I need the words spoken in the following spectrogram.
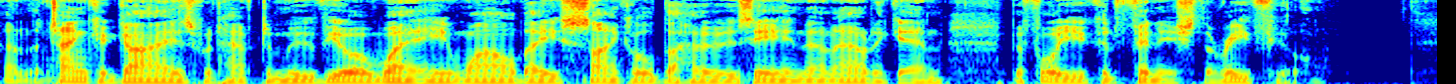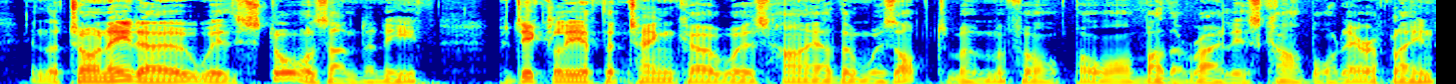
and the tanker guys would have to move you away while they cycled the hose in and out again before you could finish the refuel. In the tornado, with stores underneath, particularly if the tanker was higher than was optimum for poor Mother Riley's cardboard aeroplane,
